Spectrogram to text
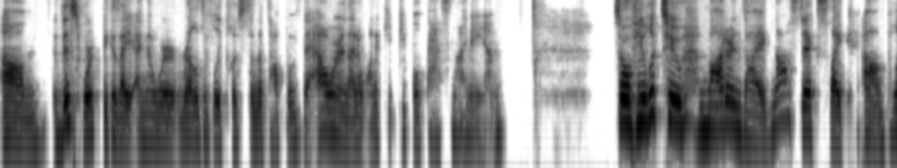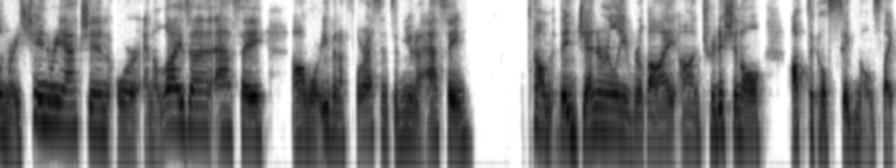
um, this work because I, I know we're relatively close to the top of the hour and I don't want to keep people past 9 a.m. So if you look to modern diagnostics like um, polymerase chain reaction or an ELISA assay um, or even a fluorescence immunoassay, um, they generally rely on traditional optical signals like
